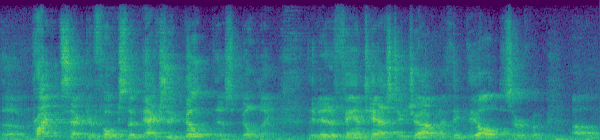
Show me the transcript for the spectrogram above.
the private sector folks that actually built this building. They did a fantastic job, and I think they all deserve a, uh,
